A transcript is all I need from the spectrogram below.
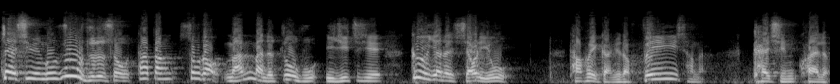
在新员工入职的时候，他当收到满满的祝福以及这些各样的小礼物，他会感觉到非常的开心快乐，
